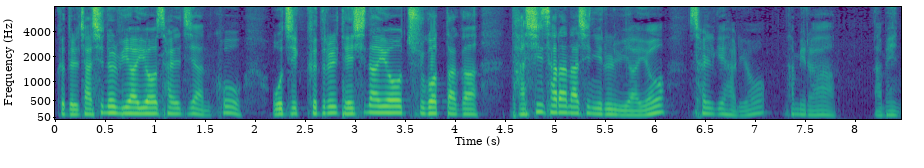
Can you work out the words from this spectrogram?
그들 자신을 위하여 살지 않고 오직 그들을 대신하여 죽었다가 다시 살아나신 이를 위하여 살게 하려 함이라. 아멘.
